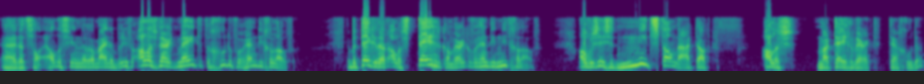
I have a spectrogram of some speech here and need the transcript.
Uh, dat zal elders in de Romeinenbrief. Alles werkt mee tot goede voor hen die geloven. Dat betekent dat alles tegen kan werken voor hen die niet geloven. Overigens is het niet standaard dat alles maar tegenwerkt ten goede.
